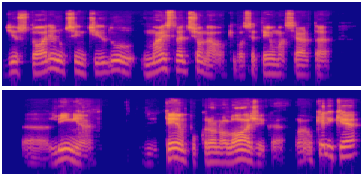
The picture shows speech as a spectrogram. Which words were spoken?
de história no sentido mais tradicional, que você tem uma certa uh, linha de tempo cronológica. O que ele quer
